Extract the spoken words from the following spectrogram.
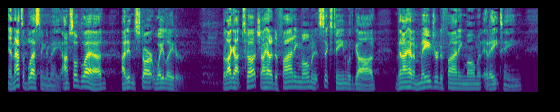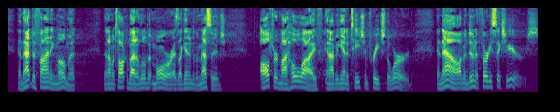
And that's a blessing to me. I'm so glad I didn't start way later. But I got touched. I had a defining moment at 16 with God. Then I had a major defining moment at 18. And that defining moment, that I'm going to talk about a little bit more as I get into the message, altered my whole life. And I began to teach and preach the word. And now I've been doing it 36 years.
